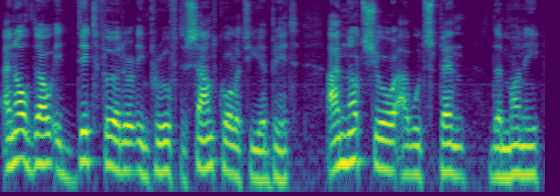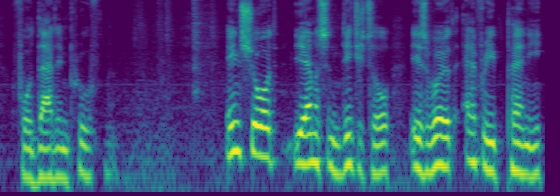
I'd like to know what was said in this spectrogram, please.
and although it did further improve the sound quality a bit, I'm not sure I would spend the money for that improvement. In short the Emerson Digital is worth every penny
